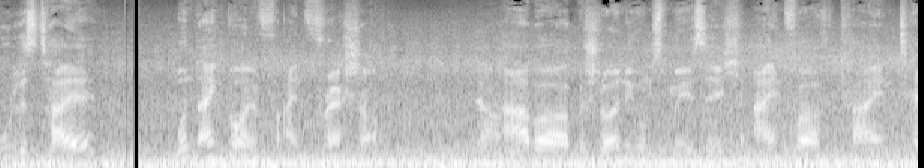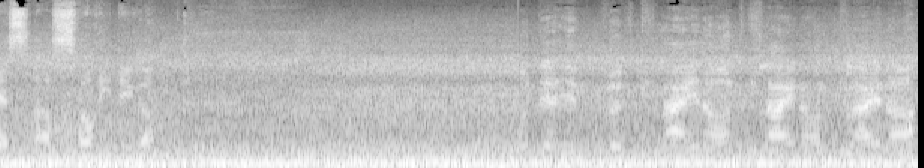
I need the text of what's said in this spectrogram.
Cooles Teil und ein Golf, ein Fresher. Ja. Aber beschleunigungsmäßig einfach kein Tesla. Sorry, Digga. Und der hinten wird kleiner und kleiner und kleiner.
